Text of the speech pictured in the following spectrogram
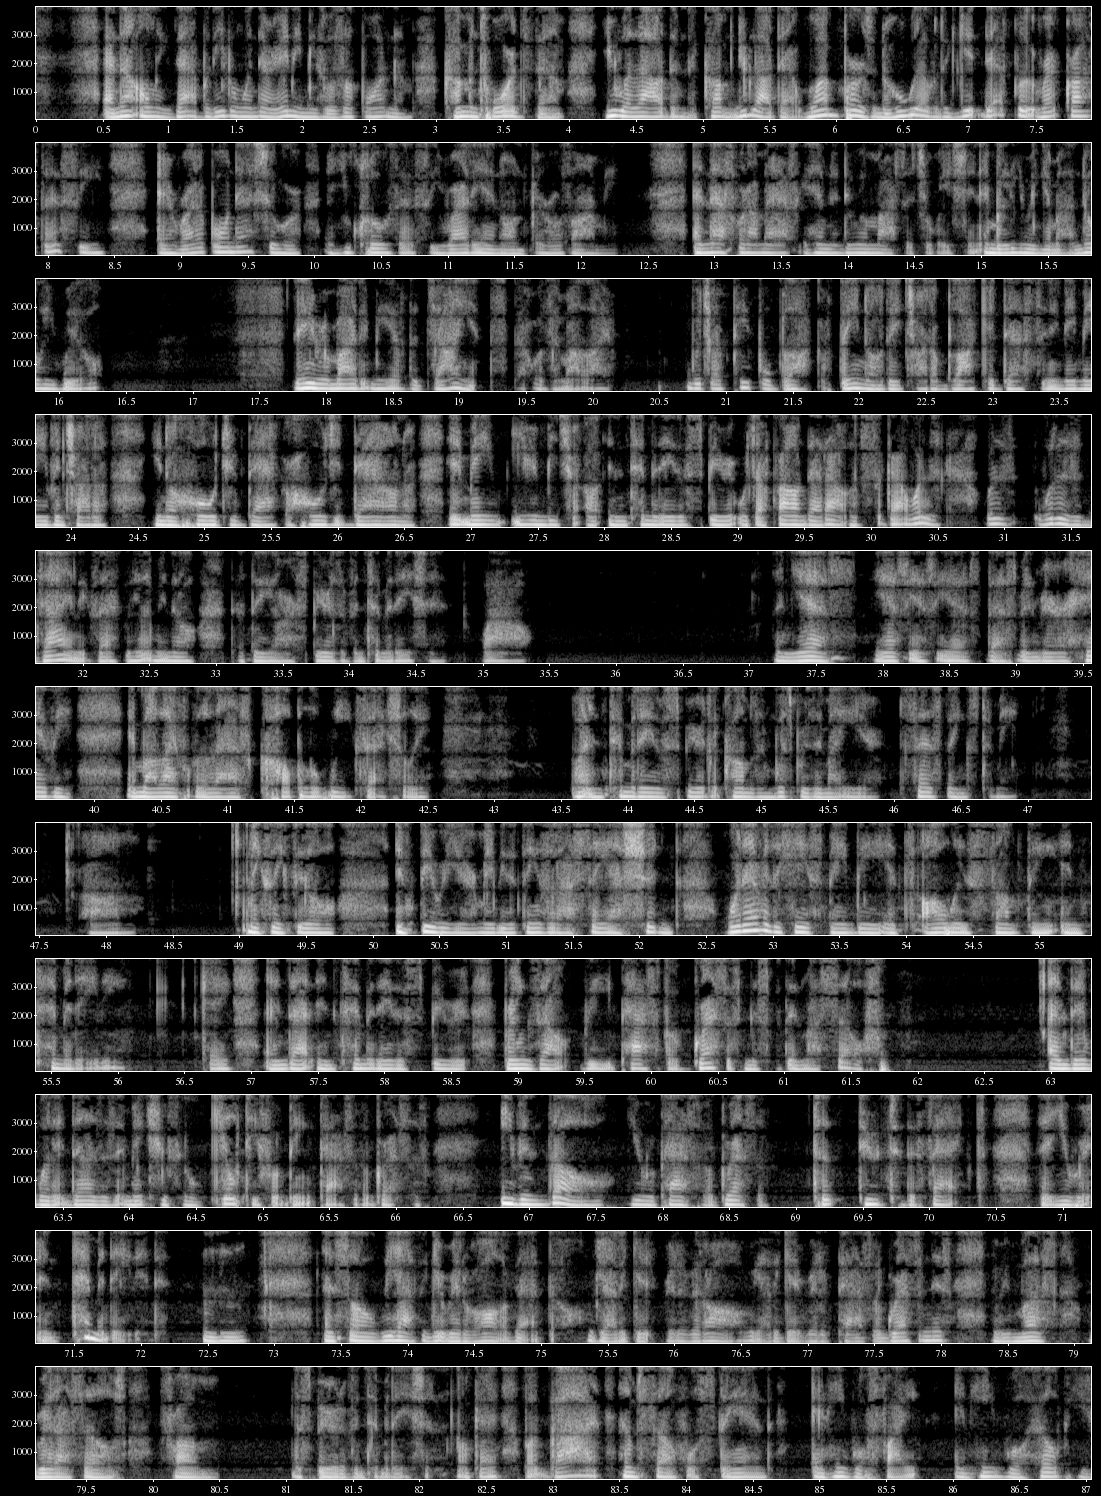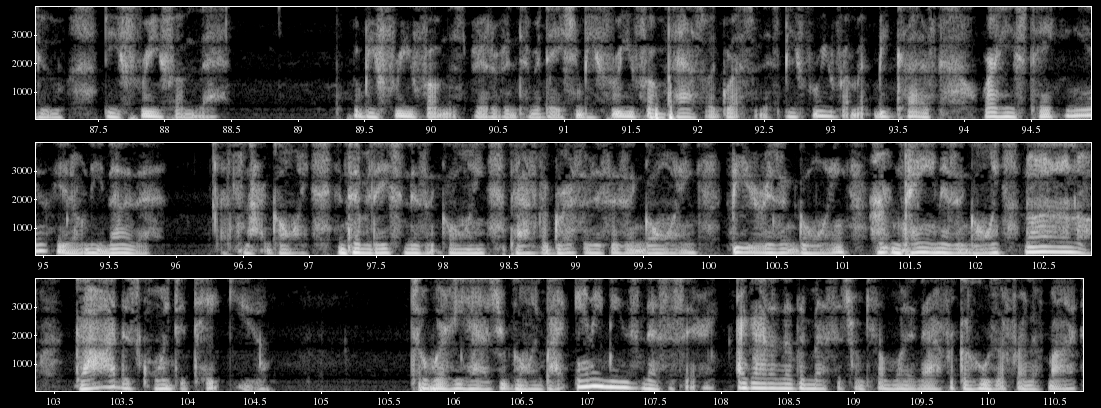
And not only that, but even when their enemies was up on them, coming towards them, you allowed them to come. You allowed that one person or whoever to get that foot right across that sea and right up on that shore, and you closed that sea right in on Pharaoh's army. And that's what I'm asking him to do in my situation and believing him. I know he will. Then he reminded me of the giants that was in my life which are people block. They know they try to block your destiny. They may even try to, you know, hold you back or hold you down, or it may even be uh, an intimidative spirit. Which I found that out. It's like, God, what is, what is, what is a giant exactly? Let me know that they are spirits of intimidation. Wow. And yes, yes, yes, yes, that's been very heavy in my life over the last couple of weeks, actually. My intimidative spirit that comes and whispers in my ear, says things to me. Um, makes me feel inferior, maybe the things that I say I shouldn't. Whatever the case may be, it's always something intimidating. Okay. And that intimidative spirit brings out the passive aggressiveness within myself. And then what it does is it makes you feel guilty for being passive aggressive, even though you were passive aggressive to, due to the fact that you were intimidated. Mm-hmm. And so we have to get rid of all of that, though. We got to get rid of it all. We got to get rid of passive aggressiveness, and we must rid ourselves from the spirit of intimidation. Okay? But God Himself will stand and He will fight and He will help you be free from that. Be free from the spirit of intimidation. Be free from passive aggressiveness. Be free from it because where He's taking you, you don't need none of that. That's not going. Intimidation isn't going. Passive aggressiveness isn't going. Fear isn't going. Hurt and pain isn't going. No, no, no, no. God is going to take you to where He has you going by any means necessary. I got another message from someone in Africa who's a friend of mine,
